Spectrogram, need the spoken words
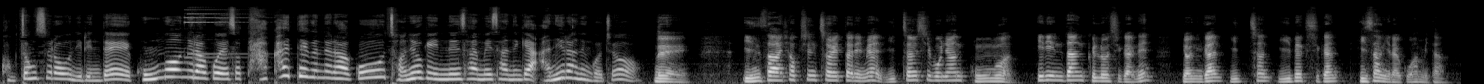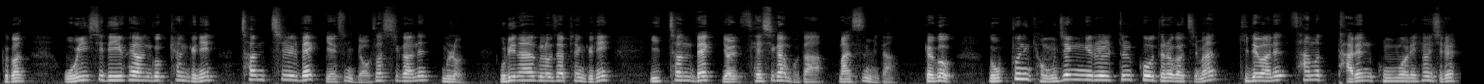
걱정스러운 일인데 공무원이라고 해서 다 칼퇴근을 하고 저녁에 있는 삶을 사는 게 아니라는 거죠. 네. 인사혁신처에 따르면 2015년 공무원 1인당 근로시간은 연간 2,200시간 이상이라고 합니다. 그건 OECD 회원국 평균인 1,766시간은 물론 우리나라 근로자 평균이 2,113시간보다 많습니다. 결국 높은 경쟁률을 뚫고 들어갔지만 기대와는 사뭇 다른 공무원의 현실을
